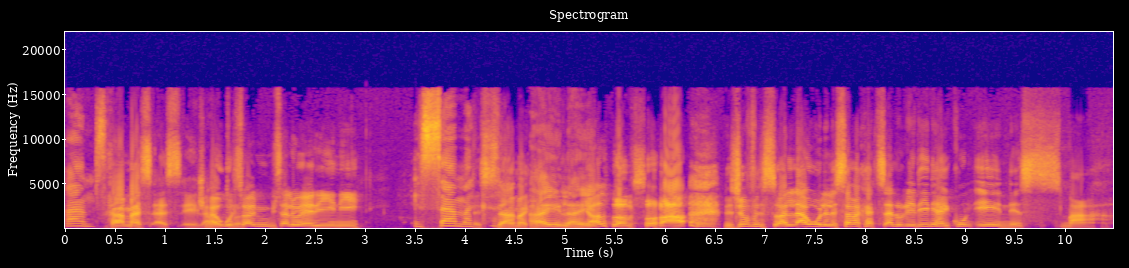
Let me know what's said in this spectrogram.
خمسة خمس أسئلة. شاطرة. أول سؤال مين بيسأله يا ايريني السمكة. السمكة. هايلة هي. يلا بسرعة. نشوف السؤال الأول اللي السمكة هتسأله لايريني هيكون إيه؟ نسمعها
